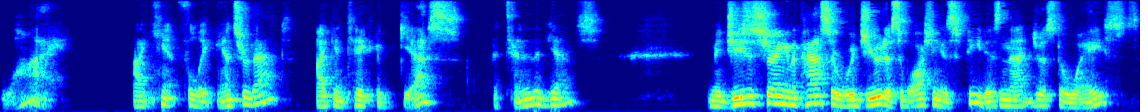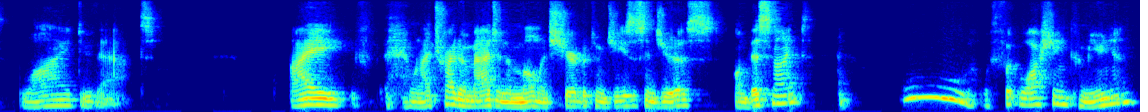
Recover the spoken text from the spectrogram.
Why? I can't fully answer that. I can take a guess, a tentative guess. I mean, Jesus sharing in the Passover with Judas washing his feet, isn't that just a waste? Why do that? I, when I try to imagine the moment shared between Jesus and Judas on this night, with foot washing, communion,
